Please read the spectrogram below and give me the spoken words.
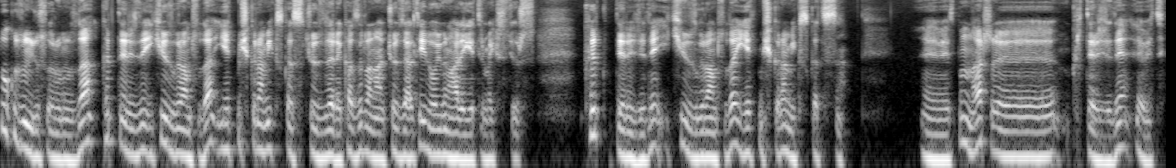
9. sorumuzda 40 derecede 200 gram suda 70 gram X katı çözülerek hazırlanan çözeltiyi doygun hale getirmek istiyoruz. 40 derecede 200 gram suda 70 gram X katısı. Evet bunlar 40 derecede evet.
